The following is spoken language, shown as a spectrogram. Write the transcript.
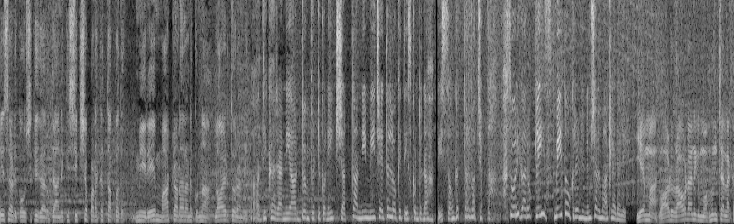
చేశాడు కౌశికి గారు. దానికి శిక్ష పడక తప్పదు. మీరేం మాట్లాడాలనుకున్నా లాయర్తో రండి. అధికారాన్ని అడ్డం పెట్టుకొని చట్టాన్ని మీ చేతుల్లోకి తీసుకుంటున్నా. ఈ సంగతి తర్వాత చెప్తా. సూరి గారు ప్లీజ్ మీతో ఒక రెండు నిమిషాలు మాట్లాడాలి. ఏమ్మా వాడు రావడానికి మొహం చెల్లక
